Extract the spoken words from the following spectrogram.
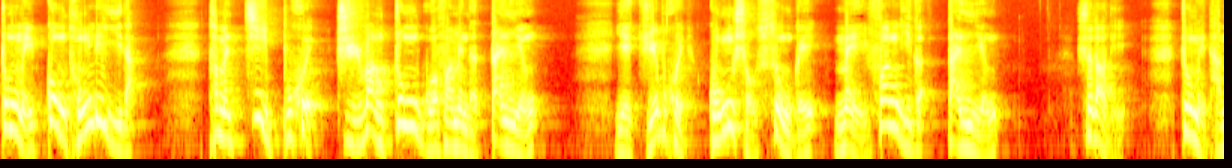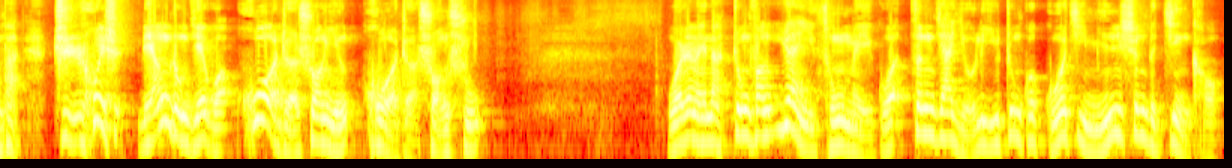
中美共同利益的，他们既不会指望中国方面的单赢，也绝不会拱手送给美方一个单赢。说到底，中美谈判只会是两种结果，或者双赢，或者双输。我认为呢，中方愿意从美国增加有利于中国国计民生的进口，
